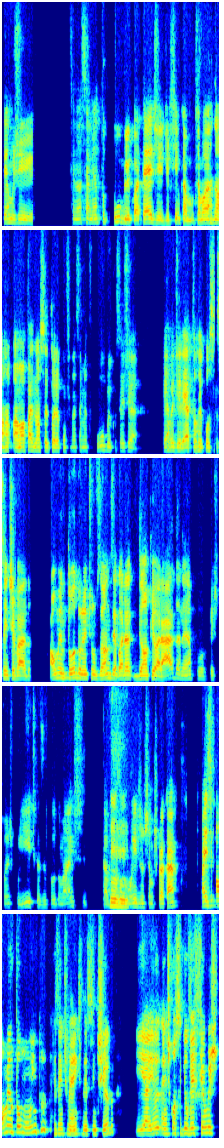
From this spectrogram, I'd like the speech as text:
termos de financiamento público até de, de filme, que, a, que a, maior, a maior parte do nosso setor é com financiamento público, seja verba direta ou recurso incentivado, aumentou durante uns anos e agora deu uma piorada, né, por questões políticas e tudo mais. Tá muito uhum. ruim de uns tempos para cá. Mas aumentou muito recentemente nesse sentido. E aí a gente conseguiu ver filmes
